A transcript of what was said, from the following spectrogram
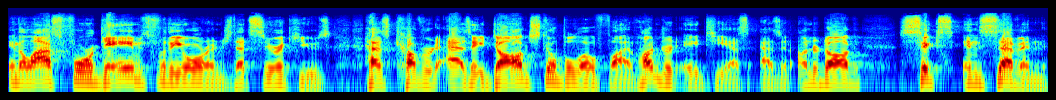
in the last four games for the Orange that Syracuse has covered as a dog, still below 500 ATS as an underdog, six and seven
